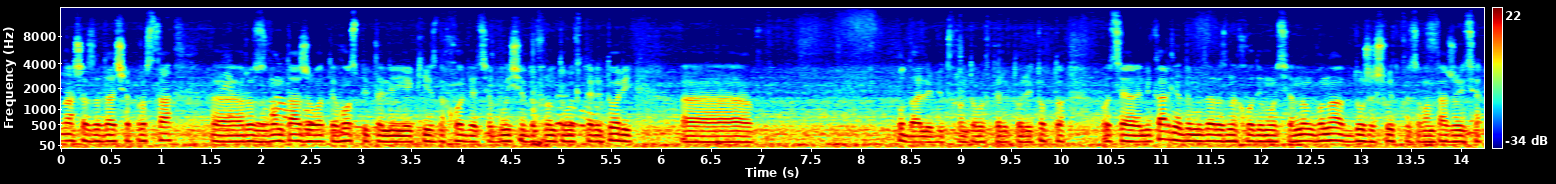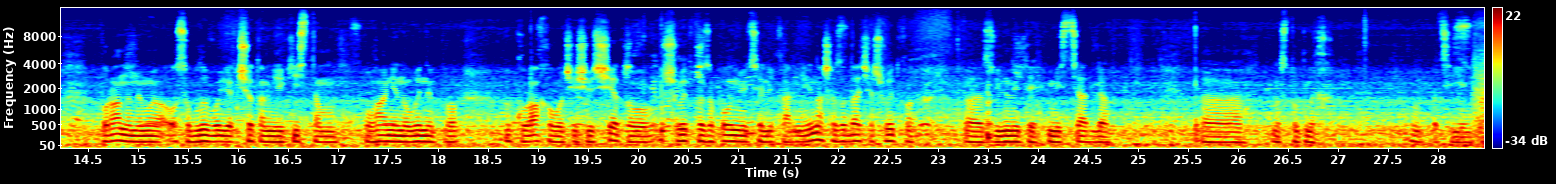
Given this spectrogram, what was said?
Наша задача проста е, розвантажувати госпіталі, які знаходяться ближче до фронтових територій. е, Подалі від фронтових територій. Тобто оця лікарня, де ми зараз знаходимося, ну, вона дуже швидко завантажується пораненими, особливо якщо там якісь там погані новини про Курахово чи щось ще, то швидко заповнюється лікарня. І наша задача швидко е, звільнити місця для наступних пацієнтів.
